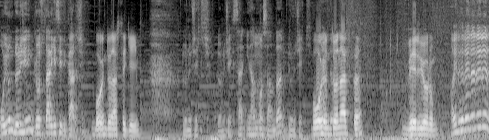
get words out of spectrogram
oyunun döneceğinin göstergesiydi kardeşim. Bu oyun dönerse game. Dönecek. Dönecek. Sen inanmasan da dönecek. Bu oyun Döndü- dönerse veriyorum. Hayır hayır hayır hayır.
